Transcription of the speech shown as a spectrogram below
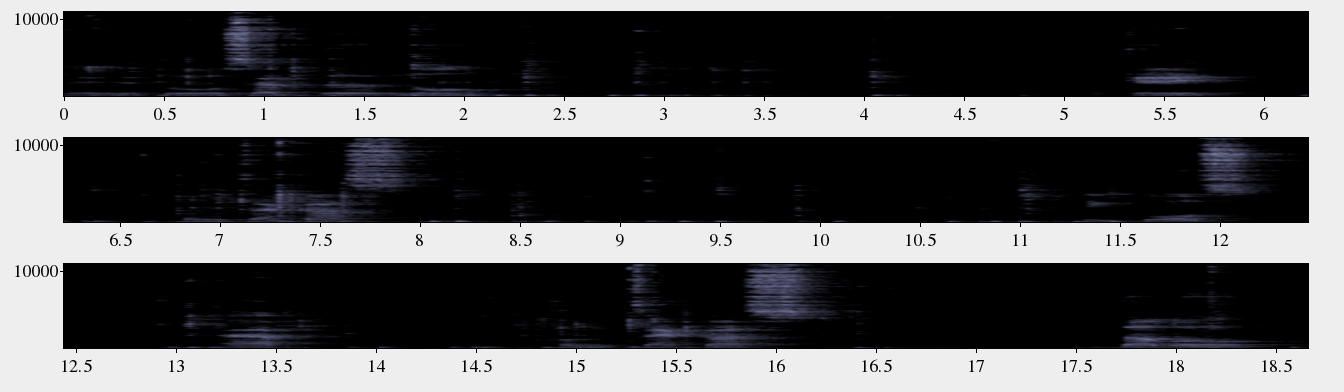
We need to set the null okay. Contact us equals app contact us double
